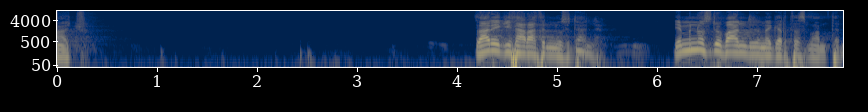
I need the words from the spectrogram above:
ናችሁ። ዛሬ ጌታ እራት እንወስዳለን። የምንወስደው በአንድ ነገር ተስማምተን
